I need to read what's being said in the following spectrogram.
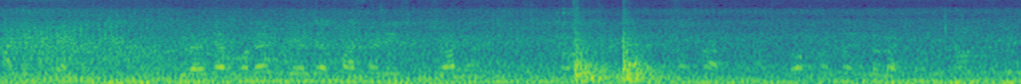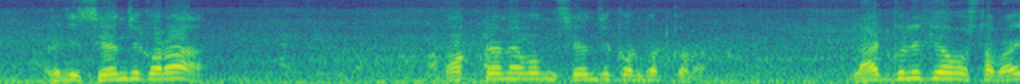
হান্ড্রেড টেন দু হাজার মডেল দু হাজার পাঁচের রেজিস্ট্রেশন এটা কি সিএনজি করা? অকটেন এবং সিএনজি কনভার্ট করা। লাইটগুলি কি অবস্থা ভাই?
